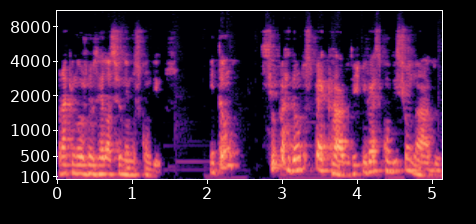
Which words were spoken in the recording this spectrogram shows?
para que nós nos relacionemos com Deus. Então, se o perdão dos pecados estivesse condicionado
